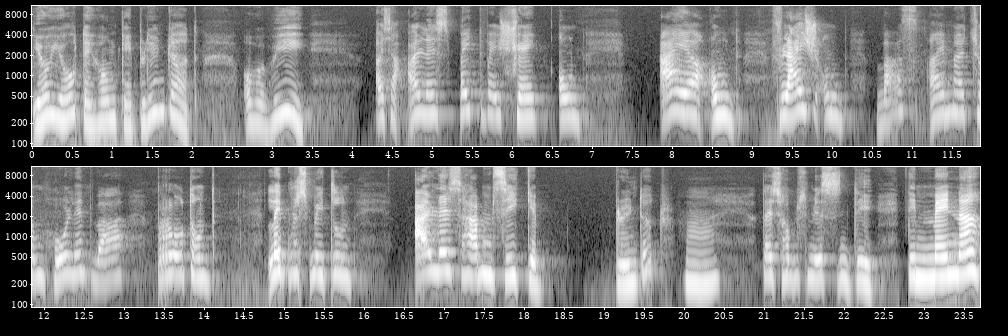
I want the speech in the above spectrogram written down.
Ja, ja, die haben geplündert. Aber wie? Also alles Bettwäsche und Eier und Fleisch und was einmal zum Holen war, Brot und Lebensmittel, alles haben sie geplündert. Das haben sie müssen die, die Männer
